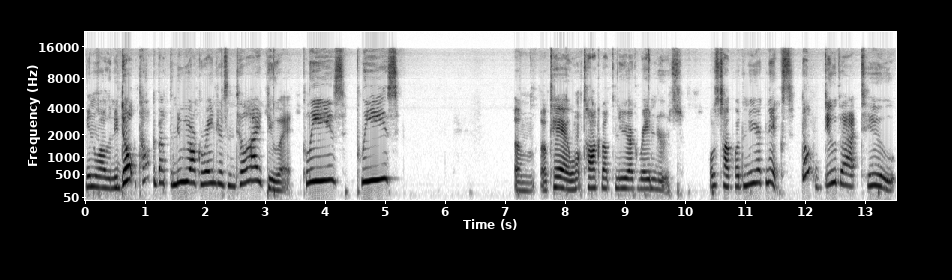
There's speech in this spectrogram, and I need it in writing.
Meanwhile, the you don't talk about the New York Rangers until I do it. Please, please. Um, okay, I won't talk about the New York Rangers. Let's talk about the New York Knicks. Don't do that too.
